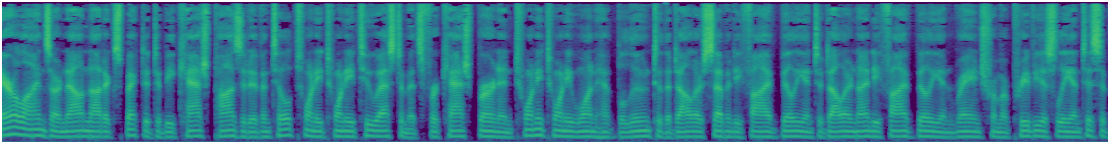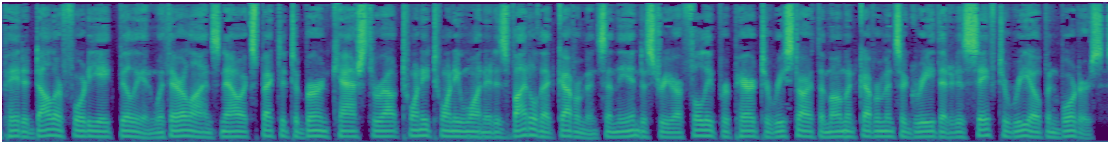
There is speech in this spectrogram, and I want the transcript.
airlines are now not expected to be cash positive until 2022. Estimates for cash burn in 2021 have ballooned to the $75 billion to $95 billion range from a previously anticipated $48 billion. With airlines now expected to burn cash throughout 2021, it is vital that governments and the industry are fully prepared to restart the moment governments agree that it is safe to reopen borders.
